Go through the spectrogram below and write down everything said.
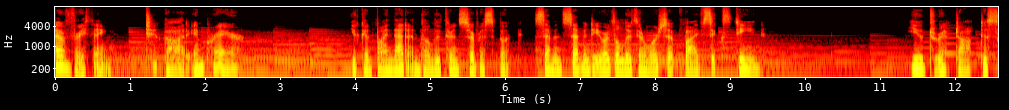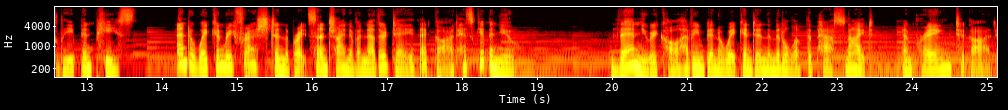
everything to God in prayer. You can find that in the Lutheran Service Book 770 or the Lutheran Worship 516. You drift off to sleep in peace and awaken refreshed in the bright sunshine of another day that God has given you. Then you recall having been awakened in the middle of the past night and praying to God.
